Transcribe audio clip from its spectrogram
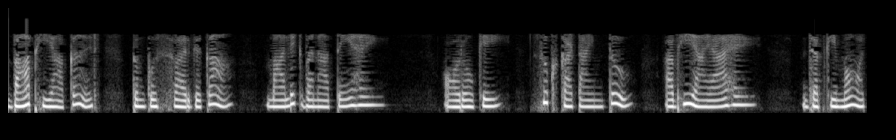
बाप ही आकर तुमको स्वर्ग का मालिक बनाते हैं। औरों के सुख का टाइम तो अभी आया है, जबकि मौत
